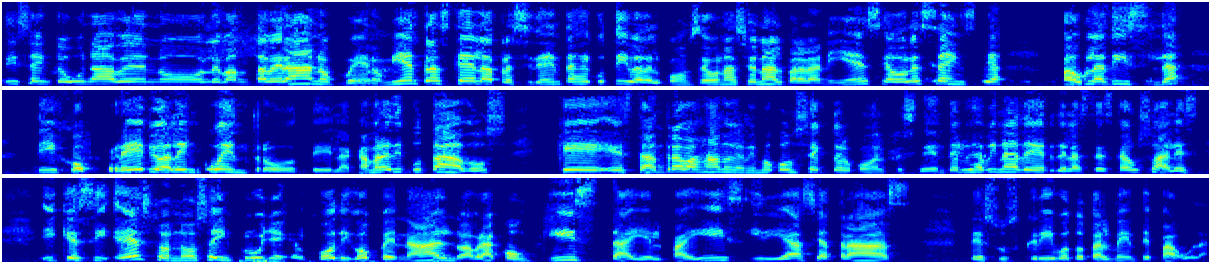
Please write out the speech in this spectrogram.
dicen que un ave no levanta verano. Bueno, mientras que la presidenta ejecutiva del Consejo Nacional para la Niñez y Adolescencia, Paula Disla, dijo previo al encuentro de la Cámara de Diputados que están trabajando en el mismo concepto con el presidente Luis Abinader de las tres causales y que si esto no se incluye en el código penal no habrá conquista y el país iría hacia atrás. Te suscribo totalmente, Paula.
